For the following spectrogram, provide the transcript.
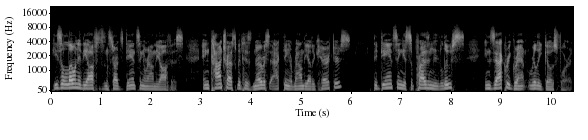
He's alone in the office and starts dancing around the office. In contrast with his nervous acting around the other characters, the dancing is surprisingly loose, and Zachary Grant really goes for it.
